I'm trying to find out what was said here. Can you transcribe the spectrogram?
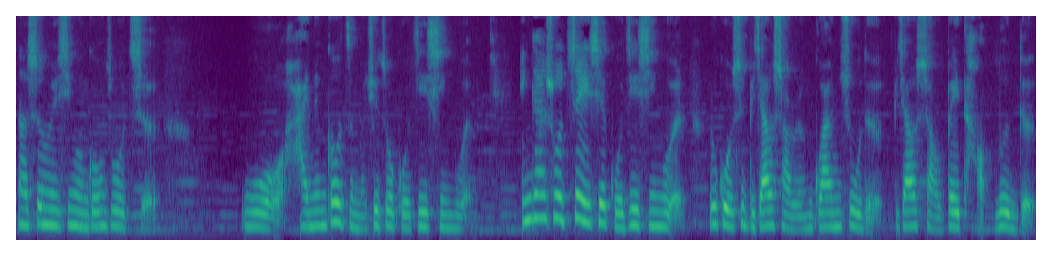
那身为新闻工作者，我还能够怎么去做国际新闻？应该说，这些国际新闻如果是比较少人关注的、比较少被讨论的，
